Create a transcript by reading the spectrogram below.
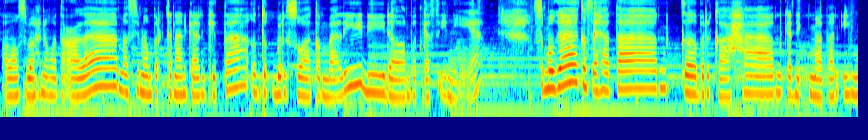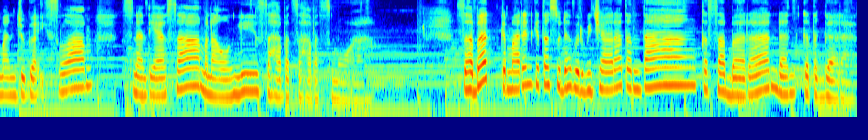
Allah subhanahu wa ta'ala masih memperkenankan kita untuk bersua kembali di dalam podcast ini ya. Semoga kesehatan, keberkahan, kenikmatan iman juga Islam Senantiasa menaungi sahabat-sahabat semua Sahabat, kemarin kita sudah berbicara tentang kesabaran dan ketegaran.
